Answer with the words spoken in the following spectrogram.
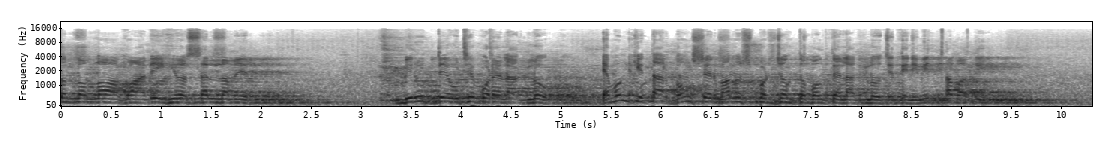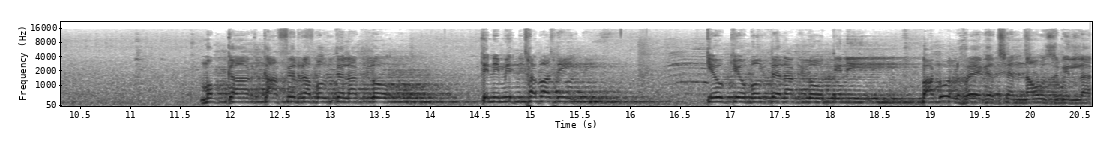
সাল্লাল্লাহু আলাইহি ওয়াসাল্লামের বিরুদ্ধে উঠে পড়ে লাগল। এমনকি তার বংশের মানুষ পর্যন্ত বলতে লাগল যে তিনি মিথ্যাবাদী। মক্কার কাফেররা বলতে লাগল, তিনি মিথ্যাবাদী। কেউ কেউ বলতে লাগল, তিনি পাগল হয়ে গেছেন, নাউজবিল্লাহ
